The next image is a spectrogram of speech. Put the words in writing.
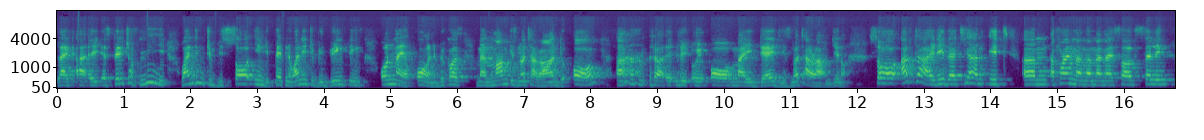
Like a, a, spirit of me wanting to be so independent, wanting to be doing things on my own because my mom is not around or, or my dad is not around, you know. So after I did that, yeah, it um, I found my, my, myself selling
